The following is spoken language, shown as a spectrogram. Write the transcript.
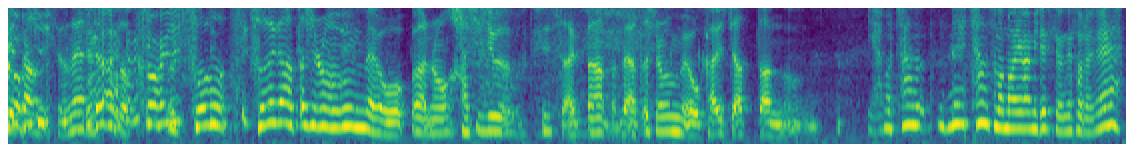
けたんですよね。だけどそのそれが私の運命をあの81歳かなんかで私の運命を変えちゃったのいやもうチャンねチャンスの前髪ですよねそれね。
